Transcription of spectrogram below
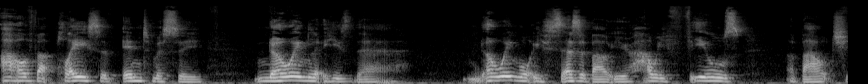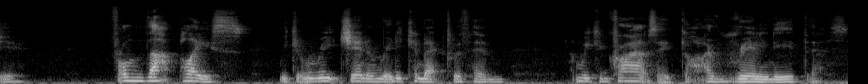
Out of that place of intimacy, knowing that He's there, knowing what He says about you, how He feels about you. From that place, we can reach in and really connect with Him. And we can cry out and say, God, I really need this.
